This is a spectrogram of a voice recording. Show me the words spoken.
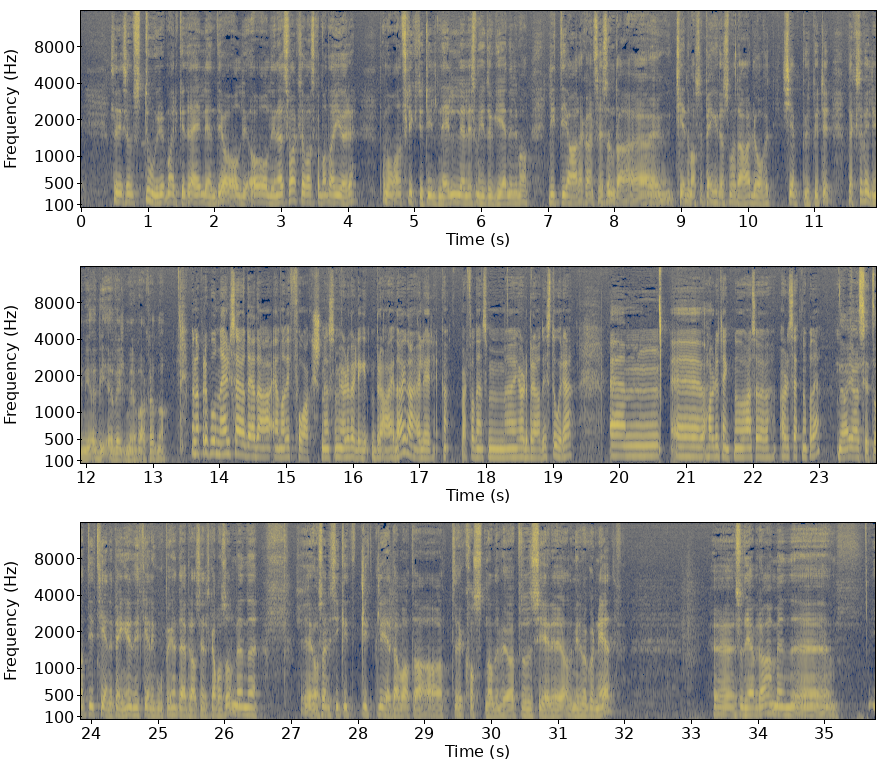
Så liksom store markeder er elendige, og oljen er svak, så hva skal man da gjøre? Da må man flykte til Nell eller liksom hydrogen eller Litiara, kanskje, som da tjener masse penger og som da har lovet kjempeutbytter. Det er ikke så veldig mye å velge mellom akkurat nå. Men apropos Nell, så er jo det da en av de få aksjene som gjør det veldig bra i dag. Da, eller i hvert fall den som eh, gjør det bra av de store. Um, uh, har, du noe, altså, har du sett noe på det? Nei, jeg har sett at de tjener penger. De tjener gode penger, det er bra selskap og sånn. men uh, også er det sikkert litt glede av at, at kostnadene ved å produsere aluminium går ned. Eh, så det er bra. Men eh,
